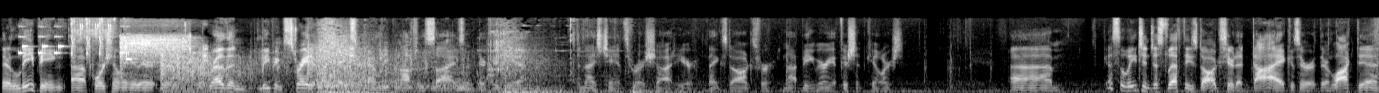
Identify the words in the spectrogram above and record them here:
They're leaping. Uh, fortunately, they're, they're, rather than leaping straight at my face, they're kind of leaping off to the side, so they're giving a, a nice chance for a shot here. Thanks, dogs, for not being very efficient killers. Um, guess the Legion just left these dogs here to die because they're they're locked in.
